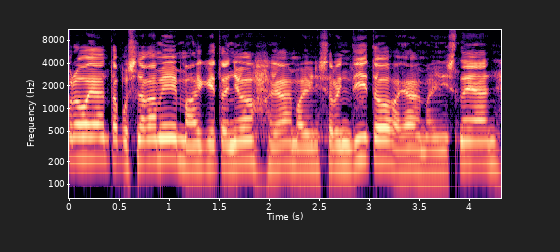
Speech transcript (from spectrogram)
bro, ayan, tapos na kami. Makikita nyo, ayan, malinis na rin dito. Ayan, malinis na yan.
